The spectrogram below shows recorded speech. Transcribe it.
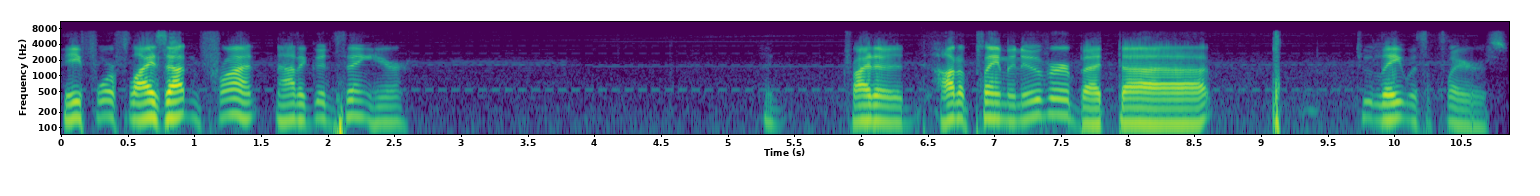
A4 flies out in front, not a good thing here. Try to plane maneuver, but uh, too late with the flares.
